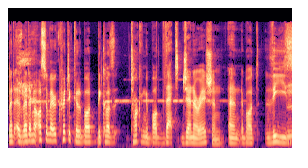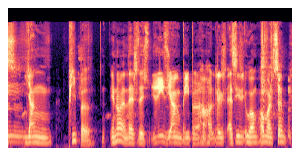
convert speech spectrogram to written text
but, uh, but I'm also very critical about because talking about that generation and about these mm. young people, you know, and there's this, these young people, as he, Homer Sim,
